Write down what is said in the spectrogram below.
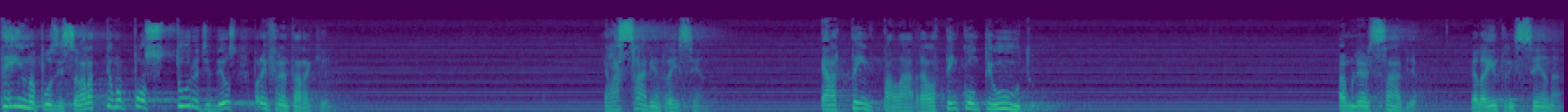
tem uma posição, ela tem uma postura de Deus para enfrentar aquilo. Ela sabe entrar em cena. Ela tem palavra, ela tem conteúdo. A mulher sábia, ela entra em cena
